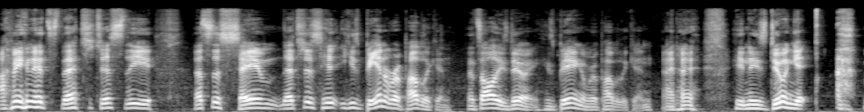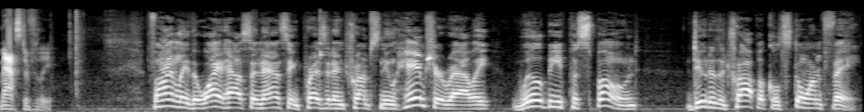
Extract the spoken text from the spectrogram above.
I mean, it's that's just the that's the same. That's just he's being a Republican. That's all he's doing. He's being a Republican, and, uh, and he's doing it uh, masterfully. Finally, the White House announcing President Trump's New Hampshire rally will be postponed due to the tropical storm Faye.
